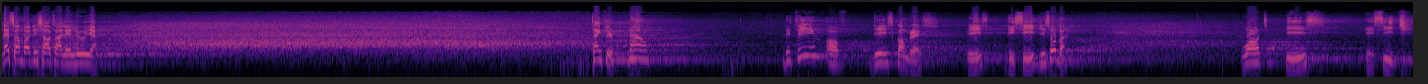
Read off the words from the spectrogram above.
Let somebody shout hallelujah. Thank you. Now, the theme of this Congress is the siege is over. What is a siege?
